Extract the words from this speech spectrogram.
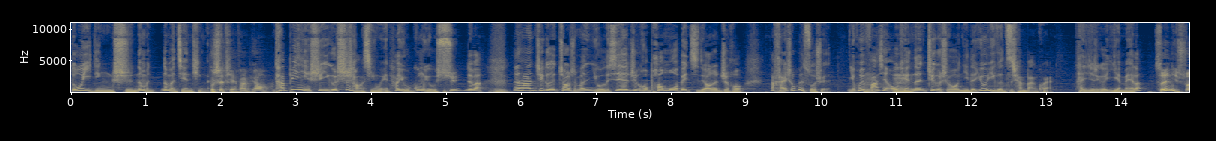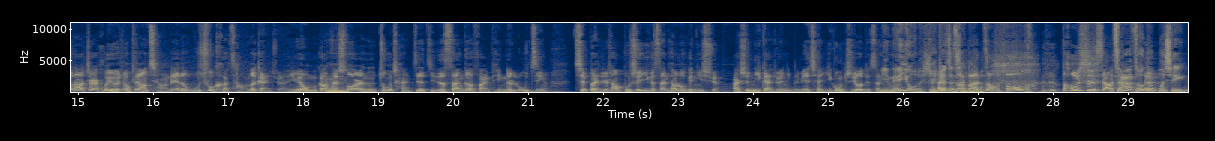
都一定是那么那么坚挺的不。是铁饭票嘛？它毕竟是一个市场行为，它有供有需，对吧？嗯，那它这个叫什么？有一些这个泡沫被挤掉了之后，它还是会缩水的。你会发现、o k 那这个时候你的又一个资产板块，它也这个也没了。所以你说到这儿，会有一种非常强烈的无处可藏的感觉，因为我们刚才说了中产阶级的三个返贫的路径，其实本质上不是一个三条路给你选，而是你感觉你的面前一共只有这三条路。你能有的也哎就这怎么三条路。走都都是向下，怎么走都 不行，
